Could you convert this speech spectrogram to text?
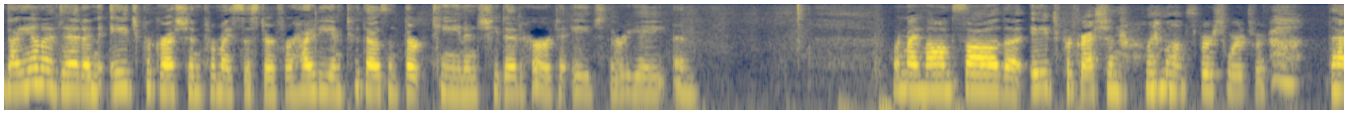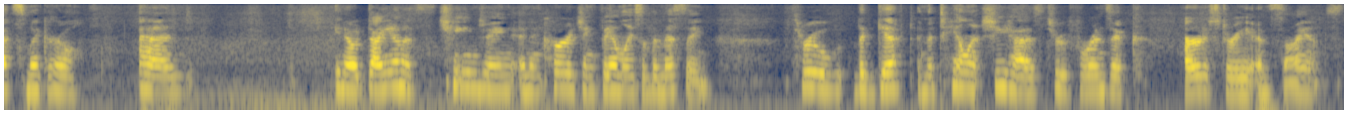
Diana did an age progression for my sister for Heidi in 2013, and she did her to age 38. And when my mom saw the age progression, my mom's first words were, That's my girl. And you know, Diana's changing and encouraging families of the missing through the gift and the talent she has through forensic artistry and science.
